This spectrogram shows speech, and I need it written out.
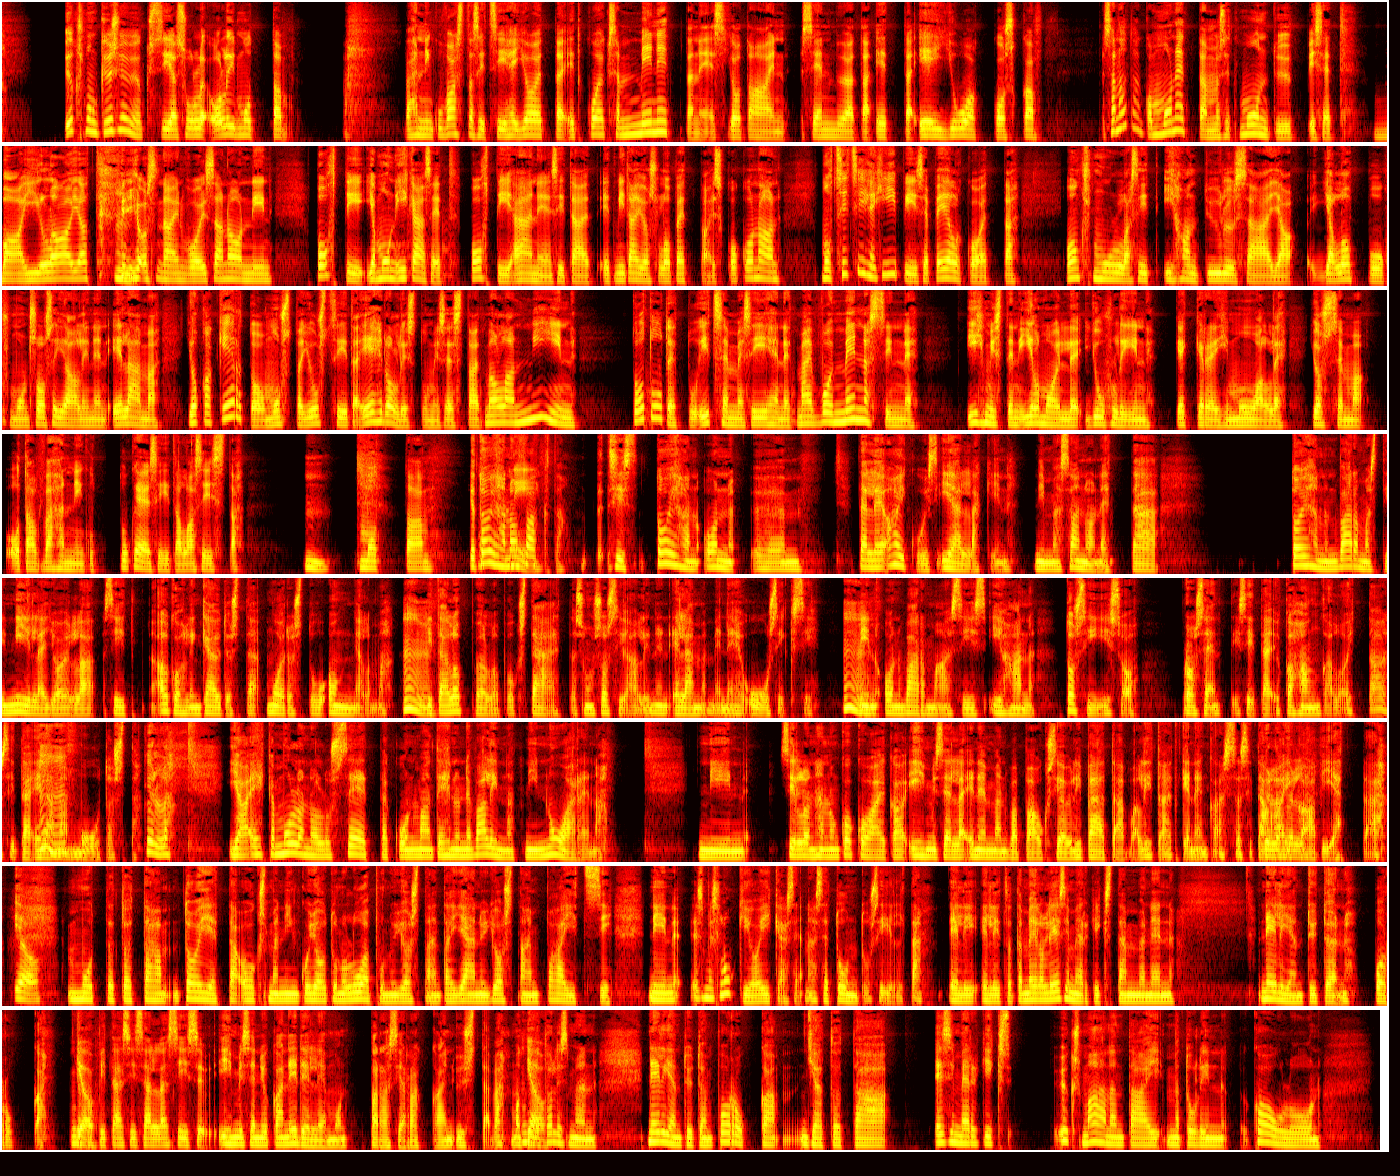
Yksi mun kysymyksiä sulle oli, mutta vähän niin kuin vastasit siihen jo, että et koetko sä menettänees jotain sen myötä, että ei juo, koska sanotaanko monet tämmöiset mun tyyppiset bailaajat, mm. Jos näin voi sanoa, niin pohtii, ja mun ikäiset pohtii ääneen sitä, että, että mitä jos lopettaisi kokonaan. Mutta sitten siihen hiipii se pelko, että onko mulla sit ihan tylsää ja, ja loppuuko mun sosiaalinen elämä, joka kertoo musta just siitä ehdollistumisesta, että me ollaan niin totutettu itsemme siihen, että mä en voi mennä sinne ihmisten ilmoille, juhliin, kekkereihin muualle, jos en mä ota vähän niin kuin tukea siitä lasista. Mm. Mutta Ja toihan on Niin. fakta. Siis toihan on öö, tälle aikuisiälläkin, niin mä sanon, että toihan on varmasti niillä, joilla siitä alkoholin käytöstä muodostuu ongelma. mm, Niin tämä loppujen lopuksi tämä, että sun sosiaalinen elämä menee uusiksi, mm, niin on varmaan siis ihan tosi iso prosentti sitä, joka hankaloittaa sitä elämänmuutosta. kyllä. Ja ehkä mulla on ollut se, että kun mä oon tehnyt ne valinnat niin nuorena, niin silloinhan on koko aika ihmisellä enemmän vapauksia ylipäätään valita, että kenen kanssa sitä Kyllä, aikaa kyllä. viettää. Joo, Mutta tota, toi, että onko mä niinku joutunut luopunut jostain tai jäänyt jostain paitsi, niin esimerkiksi lukioikäisenä se tuntui siltä. Eli, eli tota, meillä oli esimerkiksi tämmöinen neljän tytön porukka, joka Joo. pitää sisällä siis ihmisen, joka on edelleen mun paras ja rakkain ystävä. Mutta meitä oli semmoinen neljän tytön porukka ja tota, esimerkiksi yksi maanantai mä tulin kouluun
